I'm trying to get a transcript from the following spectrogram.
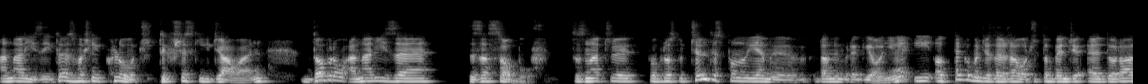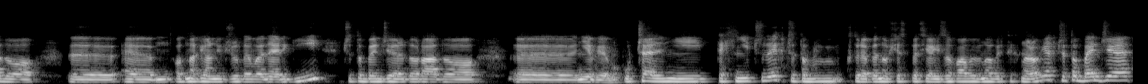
analizy, i to jest właśnie klucz tych wszystkich działań, dobrą analizę zasobów. To znaczy po prostu czym dysponujemy w danym regionie i od tego będzie zależało, czy to będzie Eldorado odnawialnych źródeł energii, czy to będzie Eldorado, y, nie wiem, uczelni technicznych, czy to, które będą się specjalizowały w nowych technologiach, czy to będzie,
